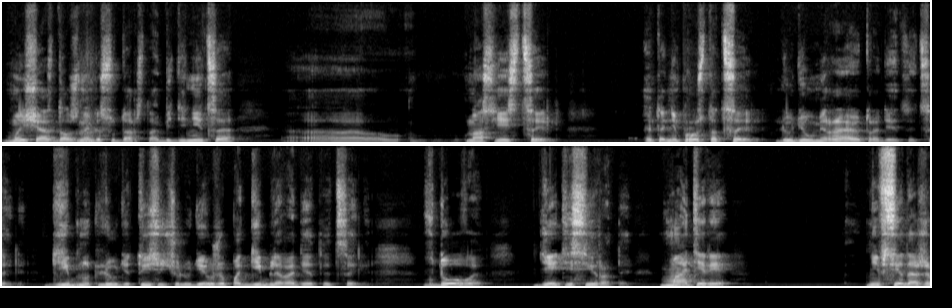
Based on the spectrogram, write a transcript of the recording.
мы сейчас должны государство объединиться, э, у нас есть цель. Это не просто цель. Люди умирают ради этой цели. Гибнут люди, тысячи людей уже погибли ради этой цели. Вдовы, дети-сироты, матери не все даже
